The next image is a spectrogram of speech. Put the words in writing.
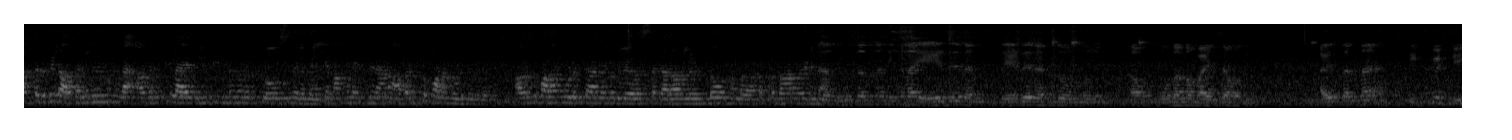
അത്തരത്തിൽ അവരിൽ നിന്നും അവർക്ക് ലയബിലിറ്റി ഉണ്ടെന്നുള്ള ക്ലോസ് നിലനിൽക്കുക. നമ്മൾ എന്തിനാണ് അവർക്ക് പണം കൊടുക്കുന്നത്? അവർക്ക് പണം കൊടുക്കാനുള്ള ഒരു വ്യവസ്ഥ കരാറിലുണ്ടോ എന്നുള്ളതാണ് പ്രധാനമായിട്ടും നിങ്ങളെ മൂന്നെണ്ണം വായിച്ചാൽ മതി. അതിൽ തന്നെ ഇക്വിറ്റി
